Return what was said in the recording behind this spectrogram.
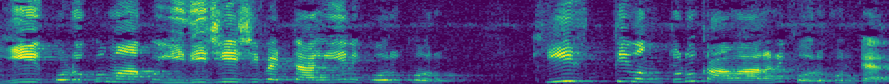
ఈ కొడుకు మాకు ఇది చేసి పెట్టాలి అని కోరుకోరు. కీర్తివంతుడు కావాలని కోరుకుంటారు.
